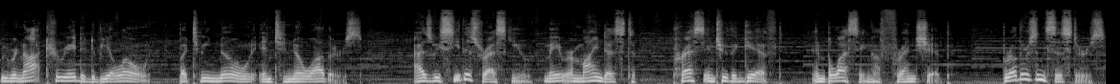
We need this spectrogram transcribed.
We were not created to be alone, but to be known and to know others. As we see this rescue, may it remind us to press into the gift and blessing of friendship. Brothers and sisters,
